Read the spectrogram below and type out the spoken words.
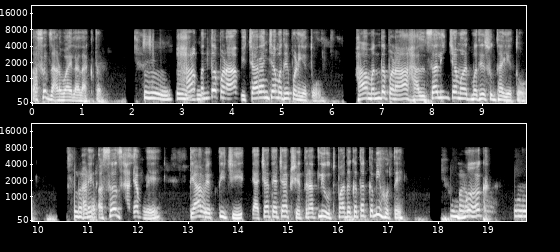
असं जाणवायला लागतं. हा मंदपणा विचारांच्या मध्ये पण येतो हा मंदपणा हालचालींच्या मध्ये सुद्धा येतो आणि. असं झाल्यामुळे त्या हं. व्यक्तीची त्याच्या त्याच्या क्षेत्रातली उत्पादकता कमी होते. मग हम्म.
